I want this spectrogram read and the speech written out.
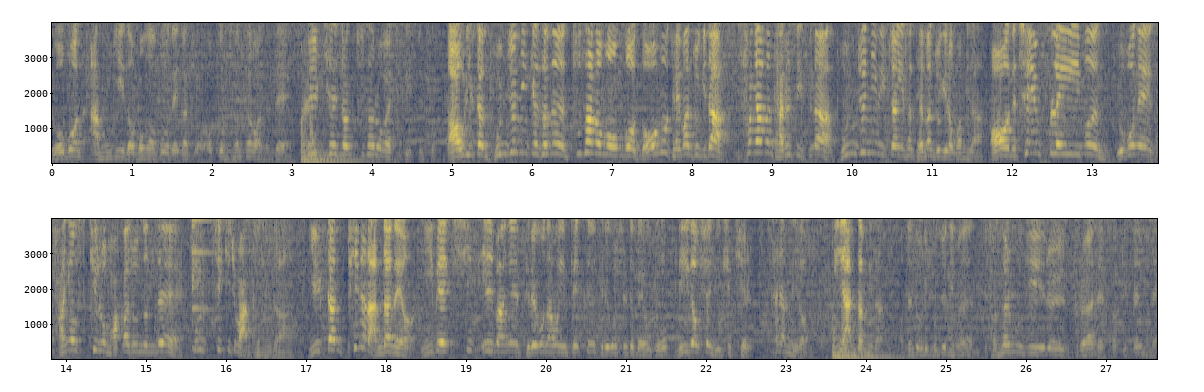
요번 암기 넘어가고 내가 조금 현타가 왔는데 클체전 투사로 갈 수도 있을 듯아 우리 일단 본주님께서는 투사 넘어온 거 너무 대만족이다. 성향은 다를 수 있으나 본주님 입장에선 대만족이라고 합니다. 아 근데 체인 플레임은 요번 에 광역 스킬로 바꿔줬는데 솔직히 좀 안 터진다. 일단 피는 안 다네요. 211방에 드래곤 아머 임팩트 드래곤 실드 배우고 리덕션 67 사냥 리더 피 안 답니다. 어쨌든 우리 본주님은 전설 무기를 들어야 됐었기 때문에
